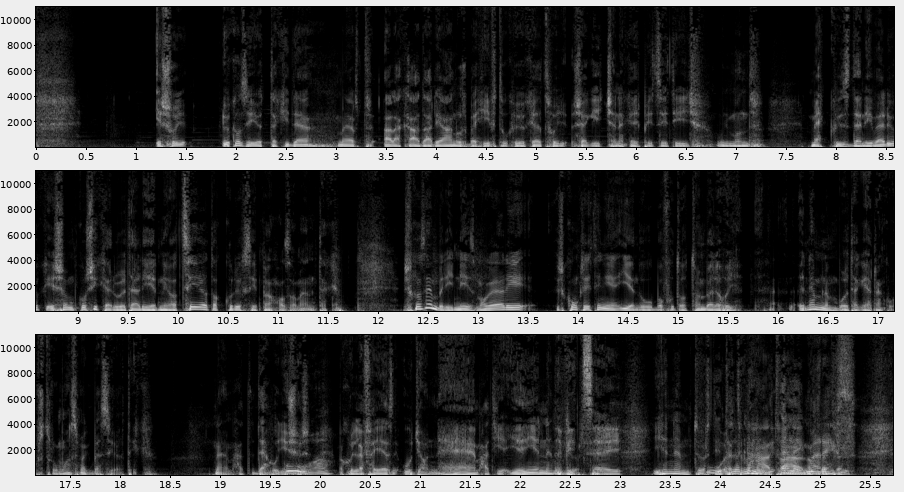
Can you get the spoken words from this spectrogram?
És hogy ők azért jöttek ide, mert Alek Ádár János behívtuk őket, hogy segítsenek egy picit így, úgymond megküzdeni velük, és amikor sikerült elérni a célt, akkor ők szépen hazamentek. És akkor az ember így néz maga elé, és konkrétan ilyen, ilyen dolgokba futottam bele, hogy nem, nem volt Egernek ostrom, azt megbeszélték. Nem, hát dehogy is. Uh, meg hogy lefejezni, ugyan nem, hát ilyen, ilyen nem ne történt. Ilyen nem történt. Uh, tehát elég, elég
